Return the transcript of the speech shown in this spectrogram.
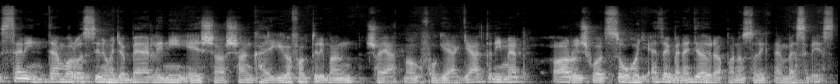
szerintem valószínű, hogy a berlini és a Shanghai Gigafactory-ban saját maguk fogják gyártani, mert arról is volt szó, hogy ezekben egyelőre a Panasonic nem vesz részt.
